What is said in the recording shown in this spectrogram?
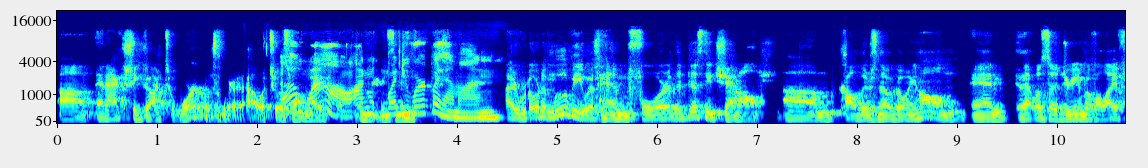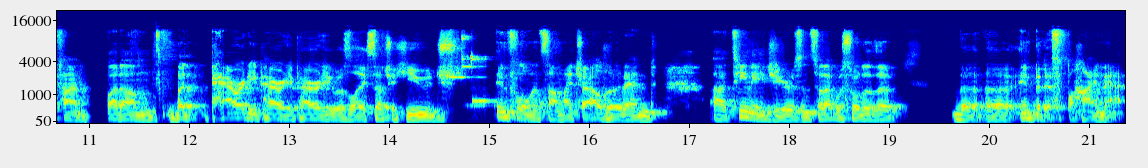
um, and actually got to work with Weird Al, which was oh one of my wow on, what do you work with him on I wrote a movie with him for the Disney Channel um, called "There's No Going Home," and that was a dream of a lifetime. But um, but parody, parody, parody was like such a huge influence on my childhood and uh, teenage years, and so that was sort of the the the impetus behind that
